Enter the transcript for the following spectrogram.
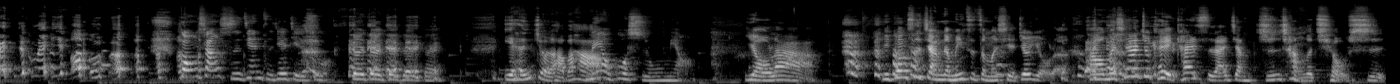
就没有了，工商时间直接结束，对对对对对，也很久了，好不好？没有过十五秒。有啦。你光是讲你的名字怎么写就有了。好，我们现在就可以开始来讲职场的糗事，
